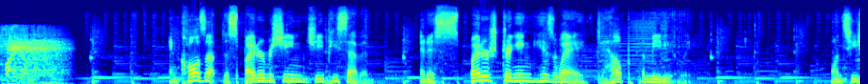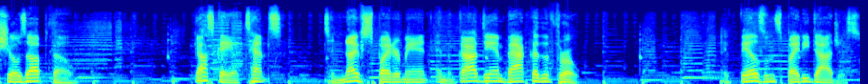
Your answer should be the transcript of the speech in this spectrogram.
Spider-Man. and calls up the Spider Machine GP7 and is spider stringing his way to help immediately. Once he shows up, though, Yasuke attempts to knife Spider Man in the goddamn back of the throat. It fails when Spidey dodges.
